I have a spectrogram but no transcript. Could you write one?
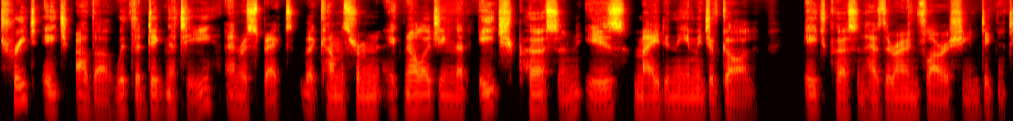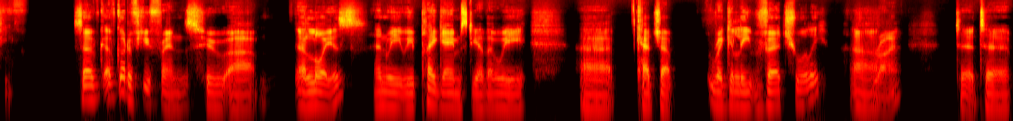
treat each other with the dignity and respect that comes from acknowledging that each person is made in the image of God. Each person has their own flourishing and dignity. So I've, I've got a few friends who are, are, lawyers, and we we play games together. We uh, catch up regularly virtually, uh, right? To to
